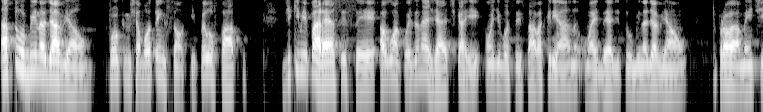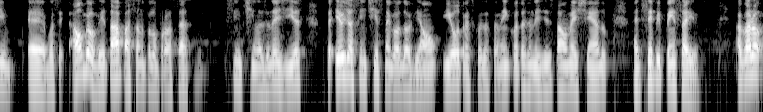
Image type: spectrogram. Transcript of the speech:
A turbina de avião foi o que me chamou a atenção aqui, pelo fato de que me parece ser alguma coisa energética aí, onde você estava criando uma ideia de turbina de avião que provavelmente é, você, ao meu ver, estava passando por um processo sentindo as energias. Eu já senti esse negócio do avião e outras coisas também, enquanto as energias estavam mexendo, a gente sempre pensa isso. Agora,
